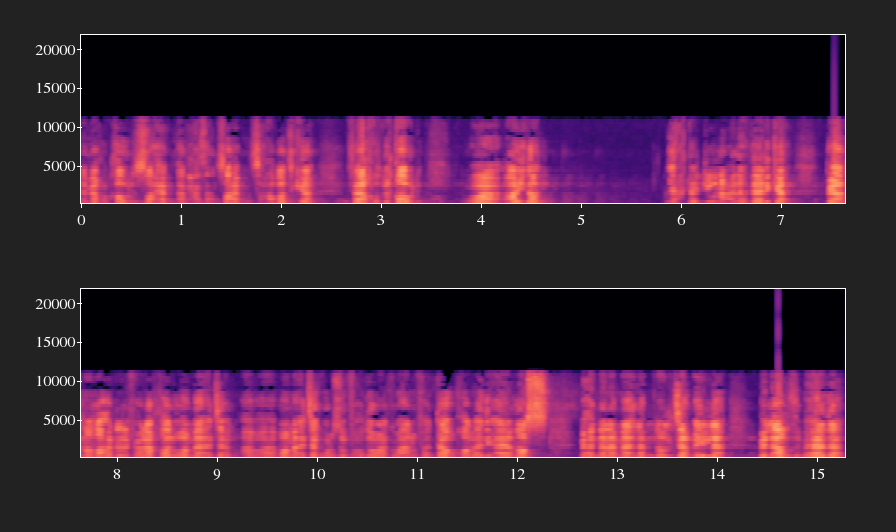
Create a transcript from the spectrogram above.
لم يقل قول الصاحب أبحث عن صاحب من صحابتك فأخذ بقوله وأيضا يحتجون على ذلك بأن الله جل في علاه قال وما أتاكم, وما أتاكم الرسول فخذوه عنكم عنه فانتهوا. قالوا هذه آية نص بأننا ما لم نلزم إلا بالأخذ بهذا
